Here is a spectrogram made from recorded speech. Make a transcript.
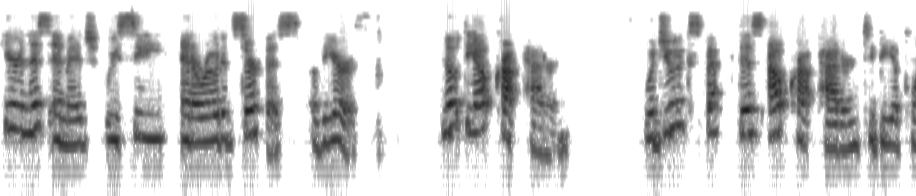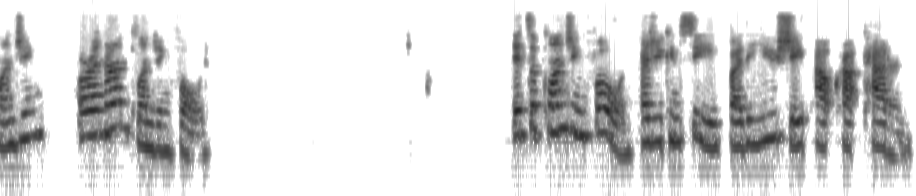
Here in this image, we see an eroded surface of the earth. Note the outcrop pattern. Would you expect this outcrop pattern to be a plunging or a non-plunging fold? It's a plunging fold, as you can see by the U-shape outcrop pattern.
